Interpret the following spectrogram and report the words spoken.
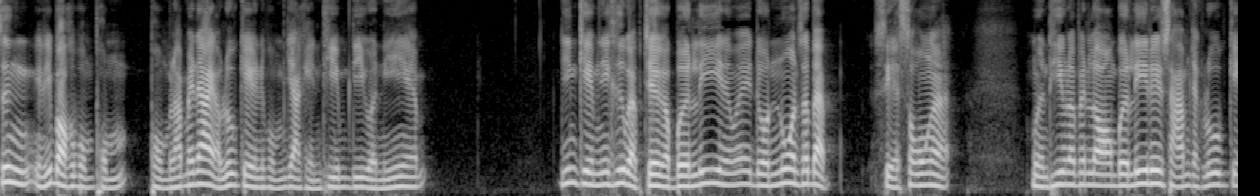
ซึ่งอย่างที่บอกคือผมผม ผมรับไม่ได้กับรูปเกมนี้ผมอยากเห็นทีมดีกว่านี้ครับยิ่งเกมนี้คือแบบเจอกับเบอร์ลี่นะเว้ยโดนนวดซะแบบเสียทรงอะ่ะ เหมือนทีมเราเป็นรองเบอร์ลี่ด้วยซ้ำจากรูปเก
